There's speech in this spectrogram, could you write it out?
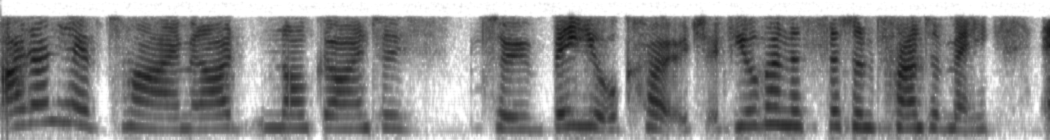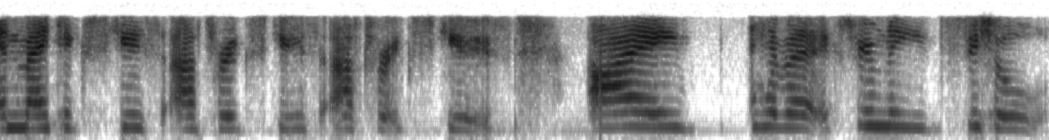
I don't have time, and I'm not going to to be your coach. If you're going to sit in front of me and make excuse after excuse after excuse, I have an extremely special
